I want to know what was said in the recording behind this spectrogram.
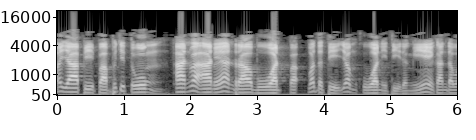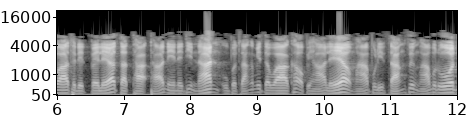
มายาปิปัปปจิตุงอันว่าอาเนอันเราบวชวัตติย่อมควรอิติดังนี้ คันตวาเสด็จไปแล้วตัดถะฐานีในที่นั้น อุปสังกมิตวาเข้าไปหาแล้วมหาปุริสังซึ่งมหาบุรุษ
